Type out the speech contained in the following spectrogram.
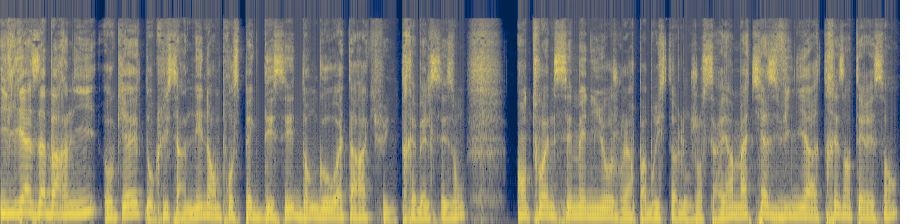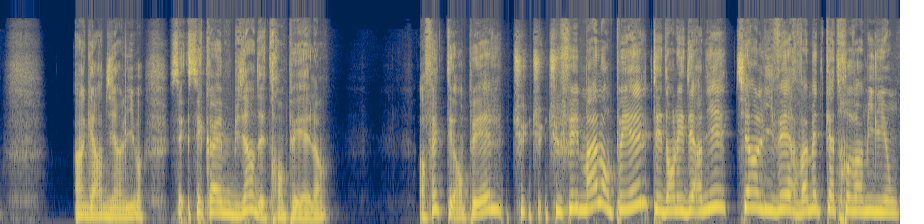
Ilya Zabarni, ok, donc lui c'est un énorme prospect d'essai. Dango Ouattara qui fait une très belle saison. Antoine Semenyo, je regarde pas Bristol donc j'en sais rien. Mathias Vigna, très intéressant. Un gardien libre. C'est quand même bien d'être en PL. Hein. En fait, t'es en PL, tu, tu, fais mal en PL, t'es dans les derniers. Tiens, l'hiver, va mettre 80 millions.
